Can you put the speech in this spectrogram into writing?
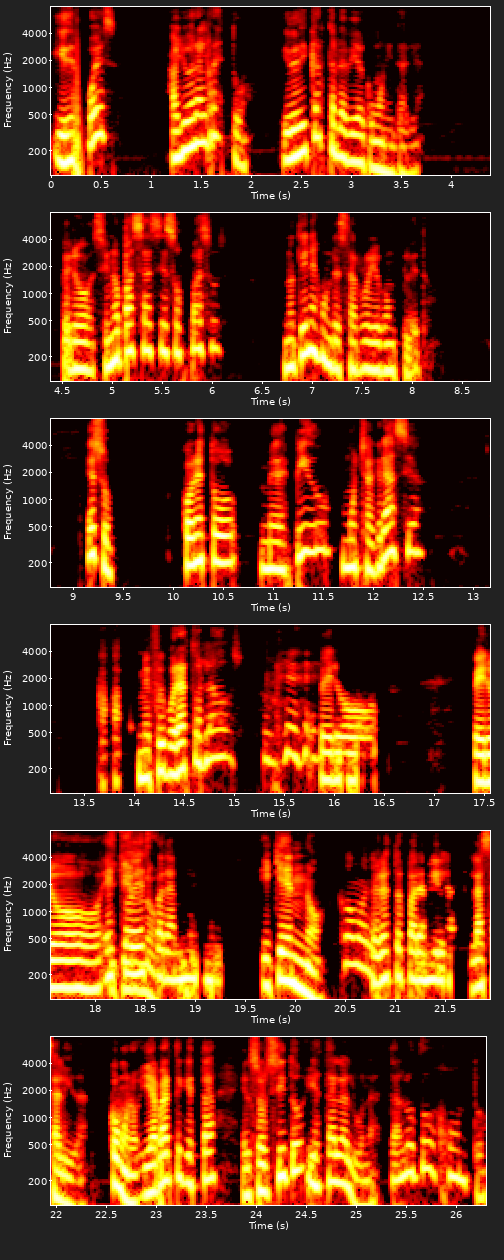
y después ayudar al resto y dedicarte a la vida comunitaria. Pero si no pasas esos pasos, no tienes un desarrollo completo. Eso, con esto me despido, muchas gracias. Ah, ah, Me fui por hartos lados, pero, pero ¿Y esto es no? para mí. ¿Y quién no? ¿Cómo no? Pero esto es para mí la, la salida. ¿Cómo no? Y aparte que está el solcito y está la luna. Están los dos juntos.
